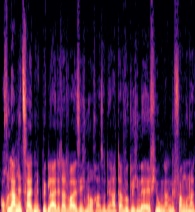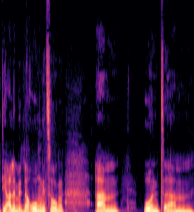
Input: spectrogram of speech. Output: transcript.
auch lange Zeit mit begleitet hat, weiß ich noch. Also der hat da wirklich in der F-Jugend angefangen und hat die alle mit nach oben gezogen. Ähm, und ähm,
